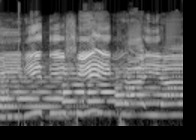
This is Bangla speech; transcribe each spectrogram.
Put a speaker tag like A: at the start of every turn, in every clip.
A: পিরিতি শিখাইয়া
